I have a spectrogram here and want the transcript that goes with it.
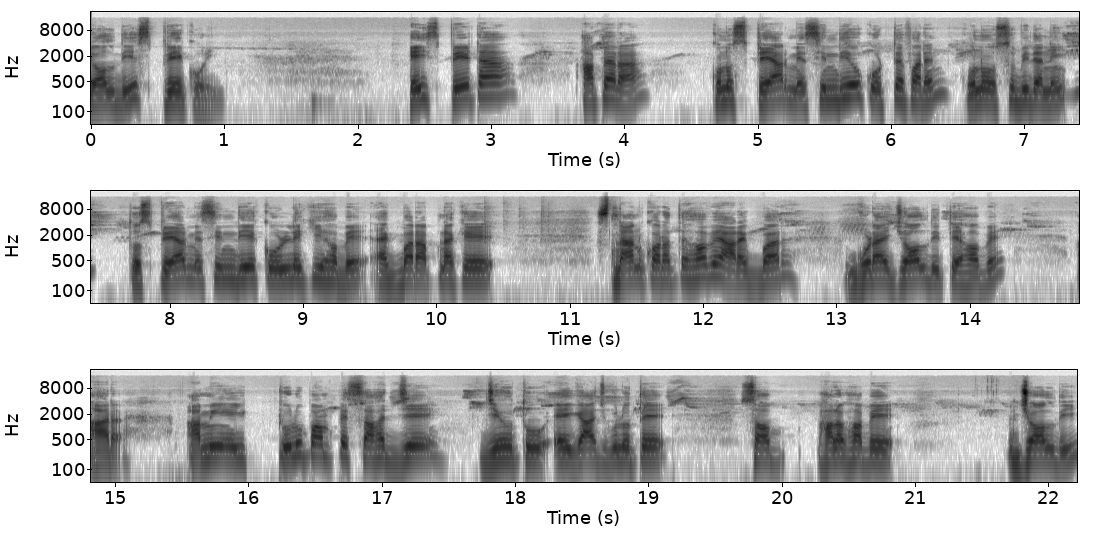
জল দিয়ে স্প্রে করি। এই স্প্রেটা আপনারা কোনো স্প্রেয়ার মেশিন দিয়েও করতে পারেন, কোনো অসুবিধা নেই। তো স্প্রেয়ার মেশিন দিয়ে করলে কি হবে? একবার আপনাকে স্নান করাতে হবে, আরেকবার গোড়ায় জল দিতে হবে। আর আমি এই টুলু পাম্পের সাহায্যে যেহেতু এই গাছগুলোতে সব ভালোভাবে জল দিই,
